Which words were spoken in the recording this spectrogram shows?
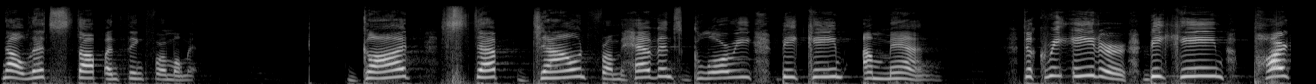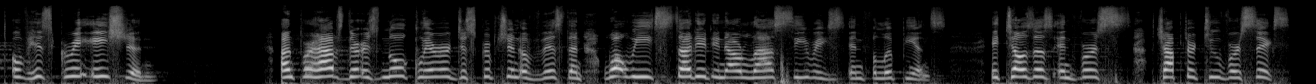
Now, let's stop and think for a moment. God stepped down from heaven's glory, became a man. The Creator became part of His creation. And perhaps there is no clearer description of this than what we studied in our last series in Philippians. It tells us in verse chapter 2 verse 6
